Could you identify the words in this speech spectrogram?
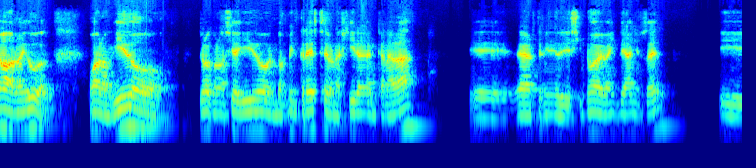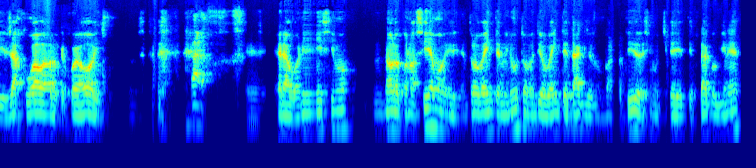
No, no hay duda. Bueno, Guido, yo lo conocí a Guido en 2013 en una gira en Canadá, eh, de haber tenido 19, 20 años él, y ya jugaba lo que juega hoy. Claro. Eh, era buenísimo no lo conocíamos y entró 20 minutos, metió 20 tackles en un partido, decimos, che, este flaco, ¿quién es?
